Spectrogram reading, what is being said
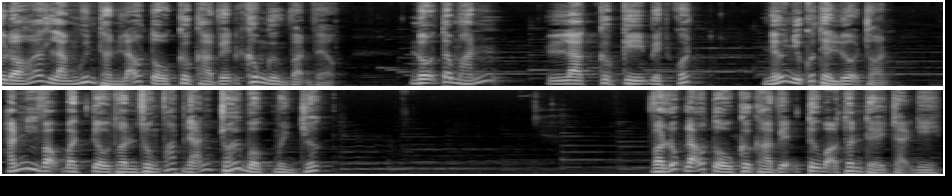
từ đó làm nguyên thần lão tổ cực hạ viện không ngừng vặn vẹo. Nội tâm hắn là cực kỳ biệt khuất. Nếu như có thể lựa chọn, Hắn hy vọng Bạch Tiểu Thuần dùng pháp nhãn trói buộc mình trước. Vào lúc lão tổ cực hạ viện tự bạo thân thể chạy đi,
